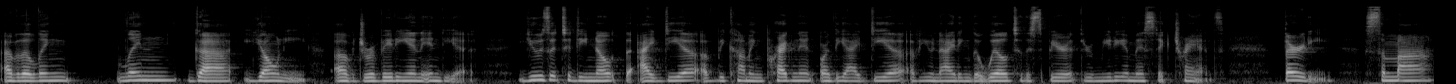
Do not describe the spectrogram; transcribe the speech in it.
of the ling- Linga Yoni of Dravidian India. Use it to denote the idea of becoming pregnant or the idea of uniting the will to the spirit through mediumistic trance. 30. Sama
